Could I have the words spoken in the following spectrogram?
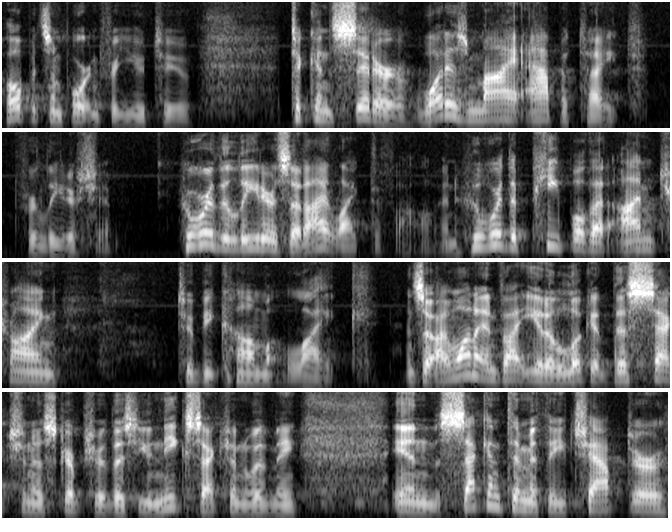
hope it's important for you too, to consider what is my appetite for leadership? Who are the leaders that I like to follow? And who are the people that I'm trying to become like? And so I want to invite you to look at this section of Scripture, this unique section with me in 2 Timothy chapter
